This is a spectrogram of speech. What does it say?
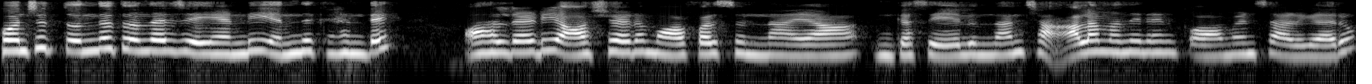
కొంచెం తొందర తొందర చేయండి. ఎందుకంటే ఆల్రెడీ ఆషాఢం ఆఫర్స్ ఉన్నాయా? ఇంకా సేల్ ఉందా? అని చాలామంది నేను కామెంట్స్ అడిగారు.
